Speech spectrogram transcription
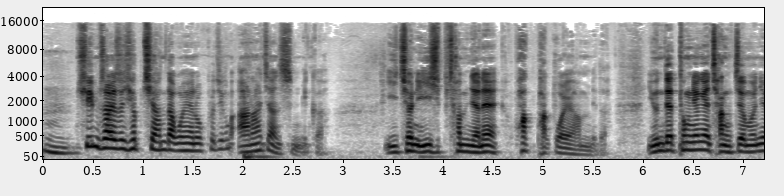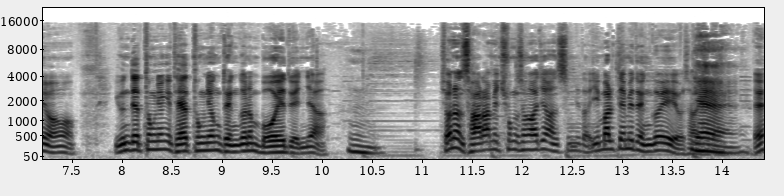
음. 취임사에서 협치한다고 해놓고 지금 안 하지 않습니까? 2023년에 확 바꿔야 합니다. 윤 대통령의 장점은요. 윤 대통령이 대통령 된 거는 뭐에 됐냐? 음. 저는 사람이 충성하지 않습니다. 이 말 때문에 된 거예요, 사실. 예. 예?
